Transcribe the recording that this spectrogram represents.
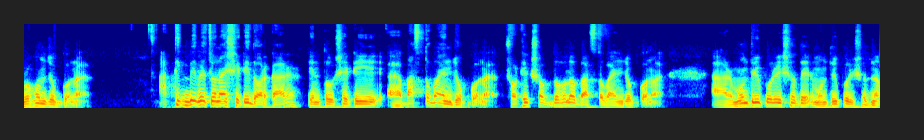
গ্রহণযোগ্য না। আর্থিক বিবেচনায় সেটি দরকার, কিন্তু সেটি বাস্তবায়নযোগ্য না। সঠিক শব্দ হলো বাস্তবায়নযোগ্য না আর মন্ত্রী পরিষদের মন্ত্রী পরিষদ না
